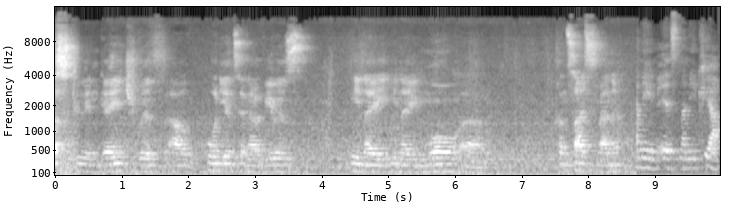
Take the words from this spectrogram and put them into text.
To engage with our audience and our viewers in a, in a more uh, concise manner. My name is Nanikia.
